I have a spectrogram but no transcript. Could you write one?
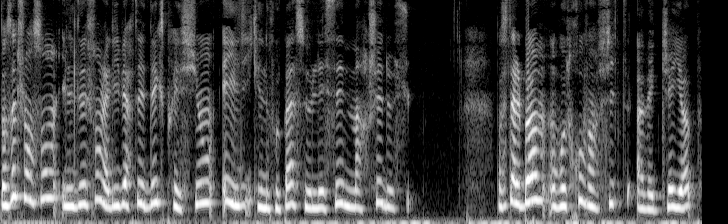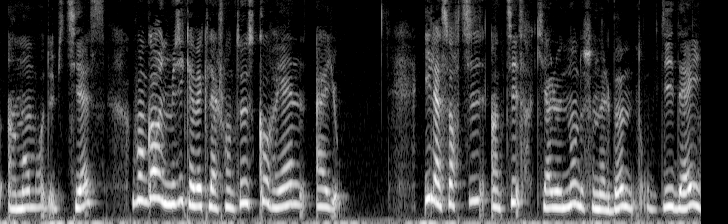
Dans cette chanson, il défend la liberté d'expression et il dit qu'il ne faut pas se laisser marcher dessus. Dans cet album, on retrouve un feat avec J-Hop, un membre de BTS, ou encore une musique avec la chanteuse coréenne Ayo il a sorti un titre qui a le nom de son album, donc D-Day.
